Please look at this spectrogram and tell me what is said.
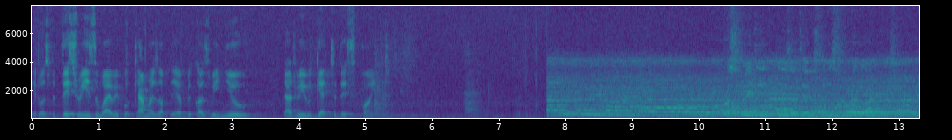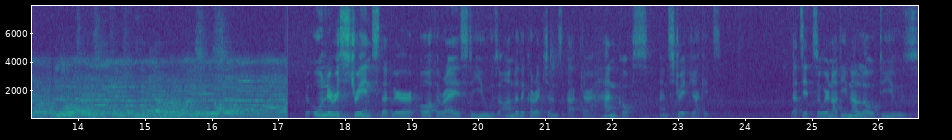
It was for this reason why we put cameras up there, because we knew that we would get to this point. Frustrated in his attempts to destroy the library, he now turns his attention to the camera facing his. The only restraints that we're authorized to use under the Corrections Act are handcuffs and straitjackets. That's it. So we're not even allowed to use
